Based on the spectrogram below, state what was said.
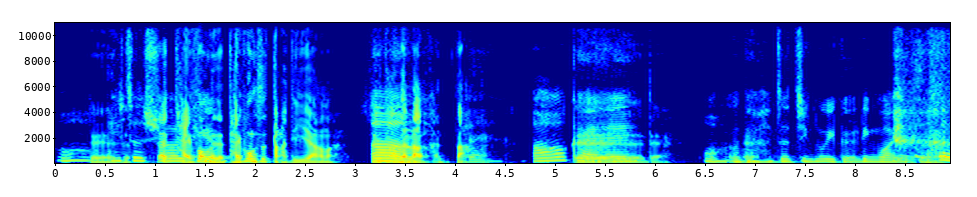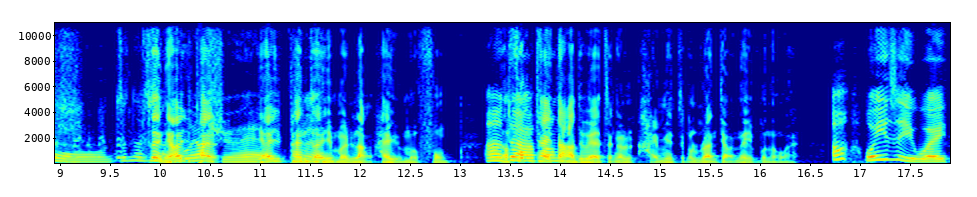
哦，对哎，是这需要那台风的的台风是大低压嘛，所以它的浪很大。对，哦对对对，OK，对对，哦，我的这进入一个另外一个，哦，真的是所以你要去判学欸，你要去判断有没有浪，还有有没有风。嗯，那对啊，风太大，对不对？整个海面整个乱掉，那也不能玩。哦，我一直以为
